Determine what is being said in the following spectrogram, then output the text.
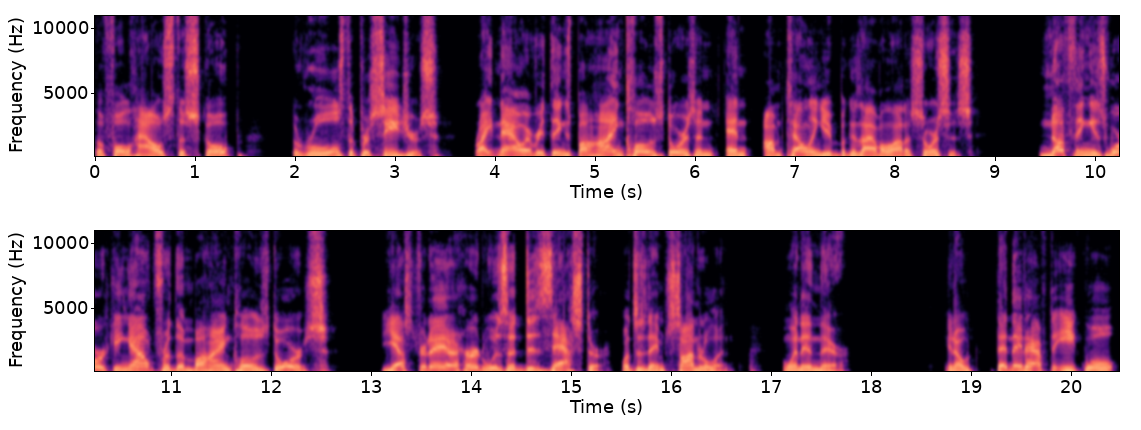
the full House, the scope, the rules, the procedures. Right now, everything's behind closed doors. And, and I'm telling you, because I have a lot of sources, nothing is working out for them behind closed doors. Yesterday, I heard was a disaster. What's his name? Sondland went in there. You know, then they'd have to equal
